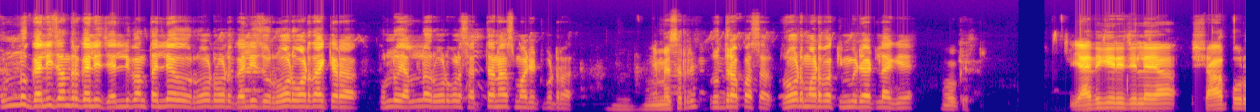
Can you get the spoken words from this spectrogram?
ಫುಲ್ಲು ಗಲೀಜ್ ಅಂದ್ರೆ ಗಲೀಜ್. ಎಲ್ಲಿ ಬಂತ ಅಲ್ಲೇ ರೋಡ್ ರೋಡ್ ಗಲೀಜು ರೋಡ್ ಹೊಡೆದಾಕ್ಯಾರ ಫುಲ್ಲು ಎಲ್ಲ ರೋಡ್ಗಳು ಸತ್ಯನಾಶ ಮಾಡಿಟ್ಬಿಟ್ರ. ನಿಮ್ಮ ಹೆಸರು ರುದ್ರಪ್ಪ ಸರ್ ರೋಡ್ ಮಾಡ್ಬೇಕು ಇಮಿಡಿಯೇಟ್ ಆಗಿ. Okay sir. ಯಾದಗಿರಿ ಜಿಲ್ಲೆಯ ಶಾಪುರ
